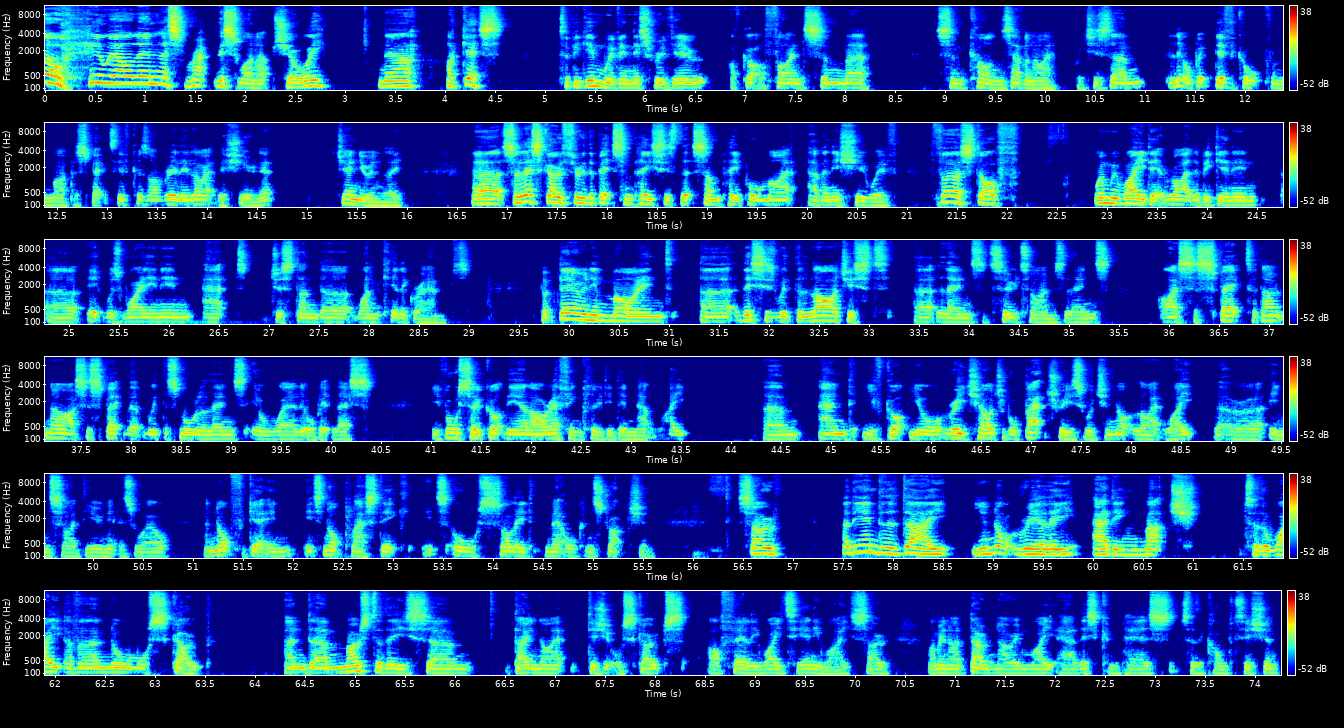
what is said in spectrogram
Well, here we are then. Let's wrap this one up, shall we? Now, I guess to begin with in this review, I've got to find some uh, some cons, haven't I? Which is um, a little bit difficult from my perspective because I really like this unit, genuinely. Uh, so let's go through the bits and pieces that some people might have an issue with. First off, when we weighed it right at the beginning, uh, it was weighing in at just under one kilograms. But bearing in mind, uh, this is with the largest uh, lens, the two times lens. I suspect, I don't know, I suspect that with the smaller lens, it'll weigh a little bit less. You've also got the LRF included in that weight. Um, and you've got your rechargeable batteries, which are not lightweight, that are uh, inside the unit as well. And not forgetting, it's not plastic, it's all solid metal construction. So at the end of the day, you're not really adding much to the weight of a normal scope. And um, most of these um, day-night digital scopes are fairly weighty anyway. So, I mean, I don't know in weight how this compares to the competition.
